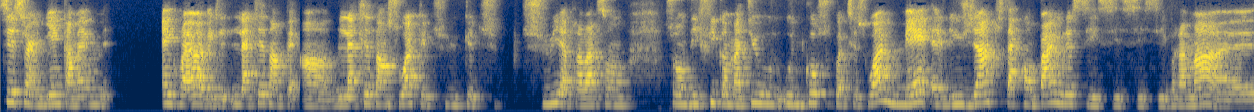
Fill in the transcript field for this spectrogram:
tisses un lien quand même incroyable avec l'athlète en, l'athlète en soi que tu, que tu suis à travers son, son défi comme Mathieu ou, une course ou quoi que ce soit. Mais euh, les gens qui t'accompagnent, c'est, vraiment euh,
